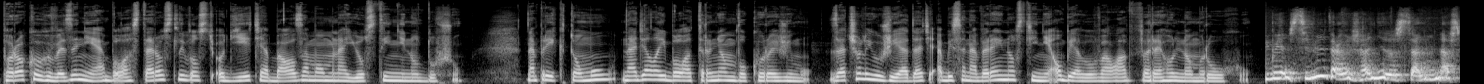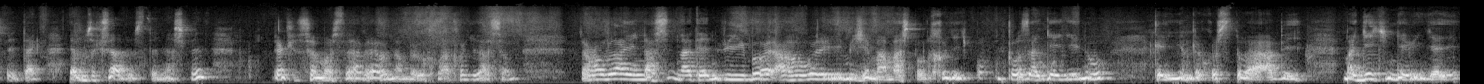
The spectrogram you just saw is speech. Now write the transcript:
Po rokoch väzenia bola starostlivosť o dieťa balzamom na Justíninu dušu. Napriek tomu naďalej bola trňom v oku režimu. Začali ju žiadať, aby sa na verejnosti neobjavovala v rehoľnom rúchu. Budem si byť, tak už ani dostanem naspäť. Tak ja som sa chcela dostať naspäť. Tak som ostala v rehoľnom rúchu a chodila som tam volali na, na ten výbor a hovorili mi, že mám aspoň chodiť po, poza dedinu, keď idem do kostola, aby ma deti nevideli.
